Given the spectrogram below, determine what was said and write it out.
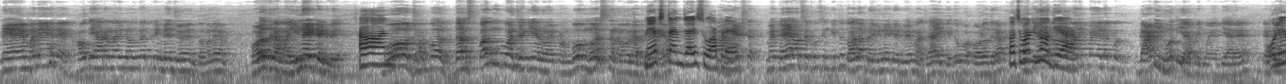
ને મને ને સૌથી હારે મારી નવરાત્રી મેં જોયું તો મને વડોદરામાં યુનાઇટેડ વે બહુ જબરદસ્ત પગ મૂકવાની જગ્યા ન હોય પણ બહુ મસ્ત નવરાત્રી નેક્સ્ટ ટાઈમ જઈશું આપણે. મેં ગયા વર્ષે ખુશીને કીધું તો હાલ આપણે યુનાઇટેડ વે માં જાય કીધું વડોદરા. પછી વળી ન પણ ગયા. તો અમારી પાસે લગભગ ગાડી નહોતી આપણી પાસે ત્યારે. ઓલી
